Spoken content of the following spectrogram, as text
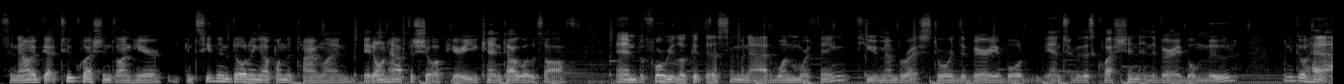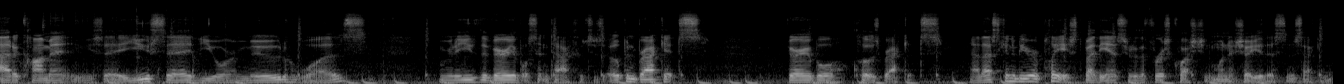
So now I've got two questions on here. You can see them building up on the timeline. They don't have to show up here. You can toggle this off. And before we look at this, I'm going to add one more thing. If you remember, I stored the variable, the answer to this question in the variable mood. I'm going to go ahead and add a comment and you say, you said your mood was, I'm going to use the variable syntax, which is open brackets, variable, close brackets. Now that's going to be replaced by the answer to the first question when I show you this in a second.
